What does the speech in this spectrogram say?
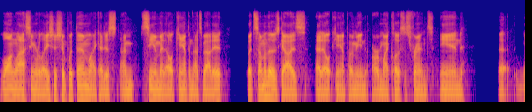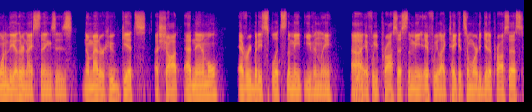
long lasting relationship with them. Like I just I'm see them at elk camp and that's about it. But some of those guys at elk camp, I mean, are my closest friends. And uh, one of the other nice things is no matter who gets a shot at an animal, everybody splits the meat evenly. Uh, Yep. If we process the meat, if we like take it somewhere to get it processed,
